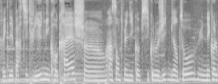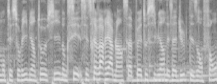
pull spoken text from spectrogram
avec des particuliers, une micro-crèche, un centre médico-psychologique bientôt, une école Montessori bientôt aussi. Donc c'est très variable. Hein. Ça peut être aussi bien des adultes, des enfants,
